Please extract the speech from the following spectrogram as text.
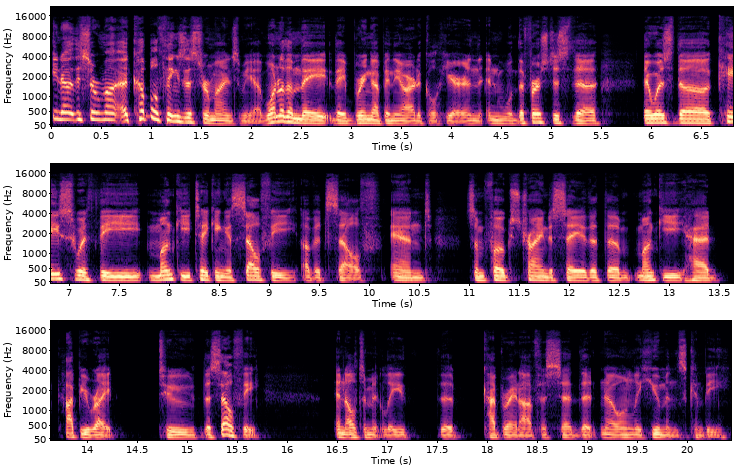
You know, this remi- a couple of things this reminds me of. One of them they they bring up in the article here, and and the first is the there was the case with the monkey taking a selfie of itself, and some folks trying to say that the monkey had copyright to the selfie, and ultimately the copyright office said that no, only humans can be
